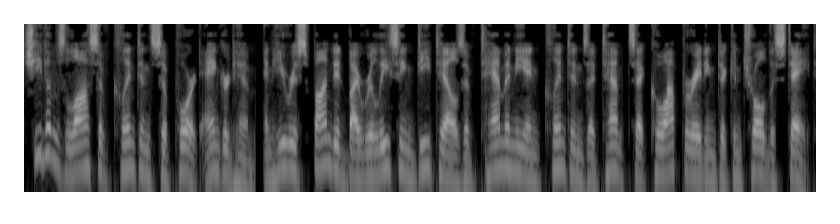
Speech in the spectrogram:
Cheetham's loss of Clinton's support angered him, and he responded by releasing details of Tammany and Clinton's attempts at cooperating to control the state.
